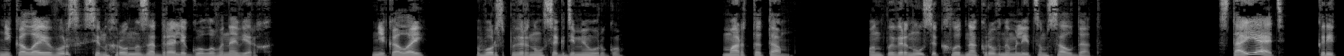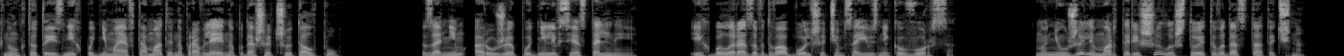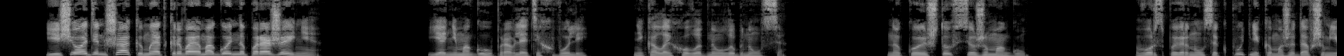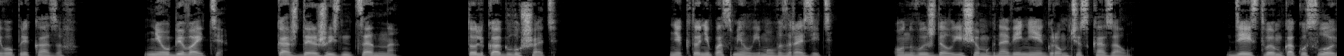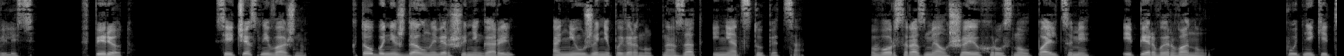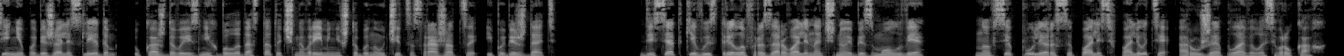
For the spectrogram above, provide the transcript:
Николай и Ворс синхронно задрали головы наверх. «Николай!» — Ворс повернулся к Демиургу. «Марта там». Он повернулся к хладнокровным лицам солдат. «Стоять!» — крикнул кто-то из них, поднимая автомат и направляя на подошедшую толпу. За ним оружие подняли все остальные. Их было раза в два больше, чем союзников Ворса. Но неужели Марта решила, что этого достаточно? Еще один шаг, и мы открываем огонь на поражение. Я не могу управлять их волей. Николай холодно улыбнулся. Но кое-что все же могу. Ворс повернулся к путникам, ожидавшим его приказов. «Не убивайте. Каждая жизнь ценна. Только оглушать». Никто не посмел ему возразить. Он выждал еще мгновение и громче сказал. «Действуем, как условились. Вперед. Сейчас неважно. Кто бы ни ждал на вершине горы, они уже не повернут назад и не отступятся. Ворс размял шею, хрустнул пальцами и первый рванул. Путники тени побежали следом, у каждого из них было достаточно времени, чтобы научиться сражаться и побеждать. Десятки выстрелов разорвали ночное безмолвие, но все пули рассыпались в полете, оружие плавилось в руках.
